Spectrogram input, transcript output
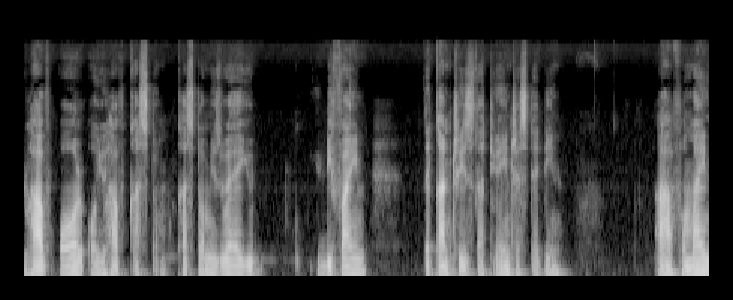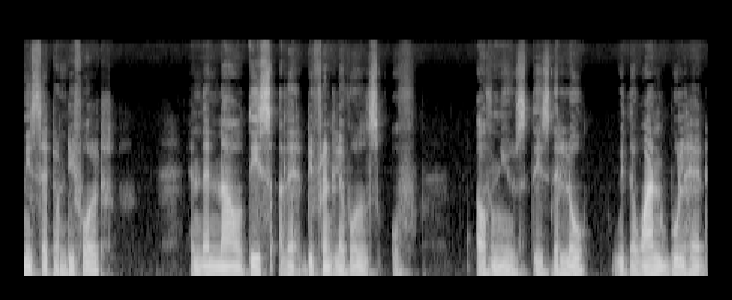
you have all or you have custom. Custom is where you you define the countries that you're interested in uh, for mine is set on default. And then now these are the different levels of of news. There's the low with the one bullhead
